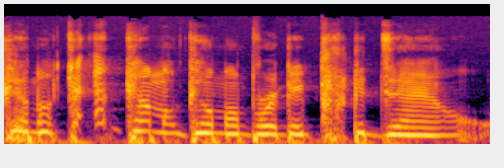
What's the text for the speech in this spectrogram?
Come on, come on, come on, break it, cook it down.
